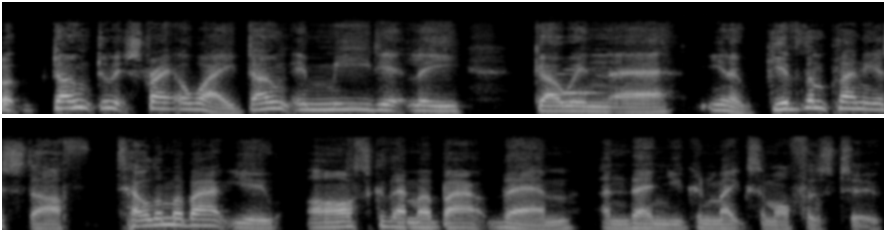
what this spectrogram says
but don't do it straight away. Don't immediately go in there. You know, give them plenty of stuff. Tell them about you. Ask them about them, and then you can make some offers too.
